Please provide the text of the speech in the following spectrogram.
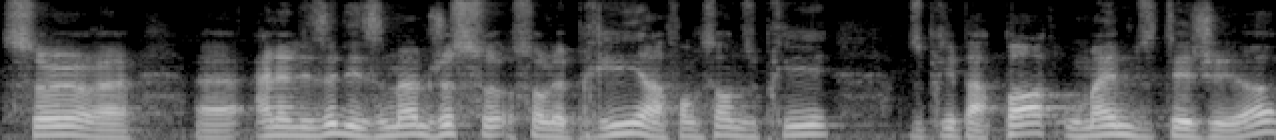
sur euh, euh, analyser des immeubles juste sur, sur le prix, en fonction du prix, du prix par porte, ou même du TGA.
